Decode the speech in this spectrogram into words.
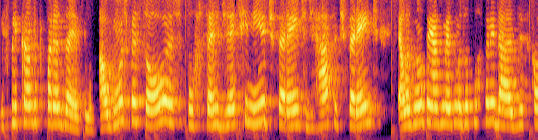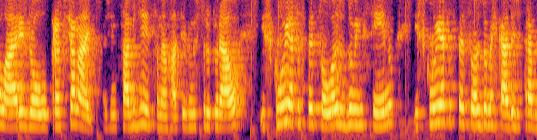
explicando que, por exemplo, algumas pessoas, por ser de etnia diferente, de raça diferente, elas não têm as mesmas oportunidades escolares ou profissionais. A gente sabe disso, né? O racismo estrutural exclui essas pessoas do ensino, exclui essas pessoas do mercado de trabalho,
